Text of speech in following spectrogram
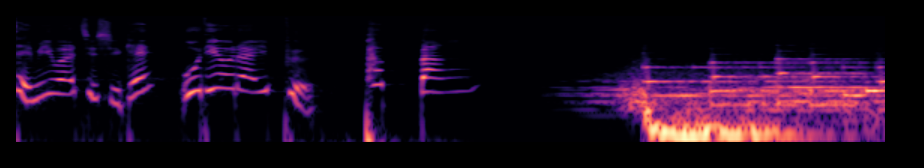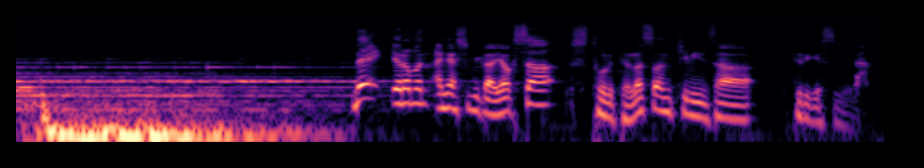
재미와 지식의 오디오 life 팟빵 네, 여러분 안녕하십니까. 역사 스토리텔러 썬킴 인사 드리겠습니다.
